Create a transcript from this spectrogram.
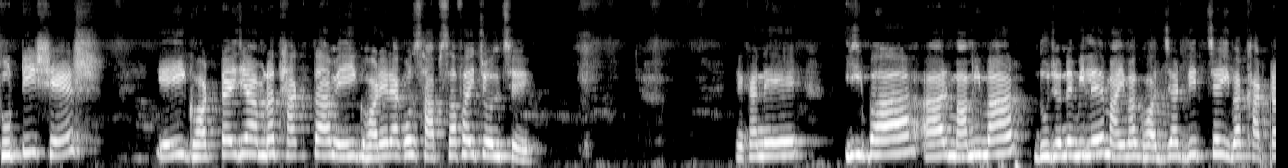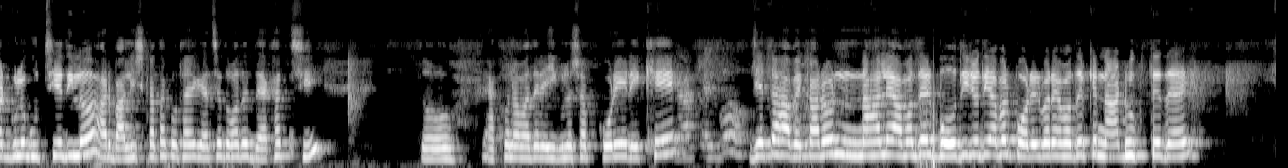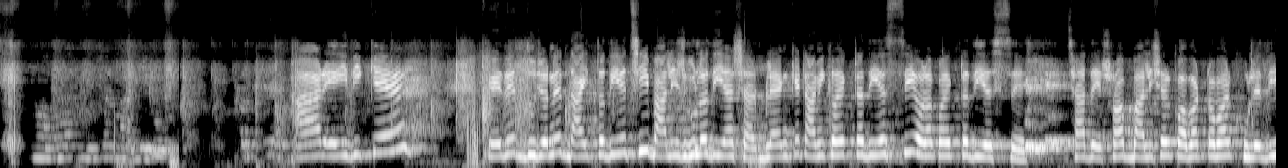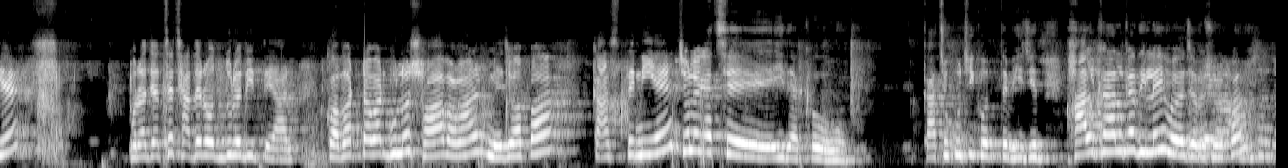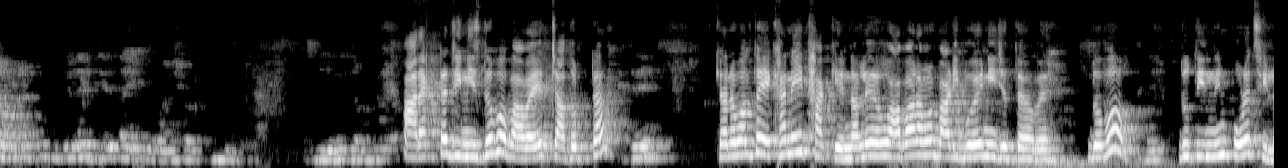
ছুটি শেষ, এই ঘরটায় যে আমরা থাকতাম, এই ঘরের এখন সাফ সাফাই চলছে। এখানে ইভা আর মামিমা দুজনে মিলে মাইমা ঘর ঝাড় দিচ্ছে, ইভা খাট টাটগুলো গুছিয়ে দিল, আর বালিশ কাতা কোথায় গেছে তোমাদের দেখাচ্ছি। তো এখন আমাদের এইগুলো সব করে রেখে যেতে হবে, কারণ না হলে আমাদের বৌদি যদি আবার পরের বারে আমাদেরকে না ঢুকতে দেয়। আর এইদিকে এদের দুজনের দায়িত্ব দিয়েছি, বালিশগুলো দিয়ে আসার। ব্ল্যাঙ্কেট আমি কয়েকটা দিয়ে এসছি, ওরা কয়েকটা দিয়ে এসছে। ছাদে সব বালিশের কভার টভার খুলে দিয়ে ওরা যাচ্ছে ছাদে রোদ্দুরে দিতে। আর কভার টভারগুলো সব আমার মেজো আপা কাচতে নিয়ে চলে গেছে। এই দেখো, কাচুকুচি করতে ভিজে হালকা হালকা দিলেই হয়ে যাবে সুরপা আর একটা জিনিস দেবো বাবাইয়ের চাদরটা। কেন বলতো? এখানেই থাকে, নালে ও আবার আমার বাড়ি বয়ে নিয়ে যেতে হবে। দেবো? দু, তিন দিন পড়েছিল।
